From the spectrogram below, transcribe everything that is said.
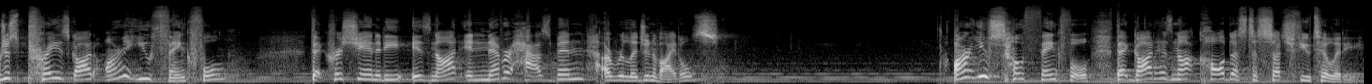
just praise God. Aren't you thankful that Christianity is not and never has been a religion of idols? Aren't you so thankful that God has not called us to such futility?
